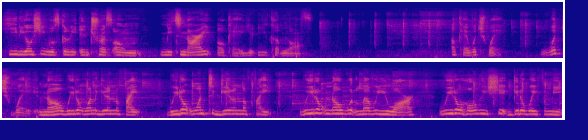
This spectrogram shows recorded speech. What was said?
Hideyoshi was gonna entrust um Mitsunari. Okay, you you cut me off. Okay, which way? Which way? No, we don't want to get in the fight. We don't want to get in the fight. We don't know what level you are. We don't holy shit, get away from me.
